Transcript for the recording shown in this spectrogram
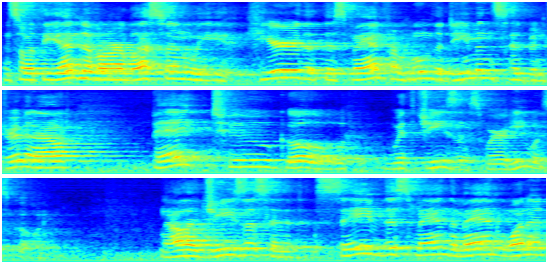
And so at the end of our lesson, we hear that this man from whom the demons had been driven out begged to go with Jesus where he was going. Now that Jesus had saved this man, the man wanted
